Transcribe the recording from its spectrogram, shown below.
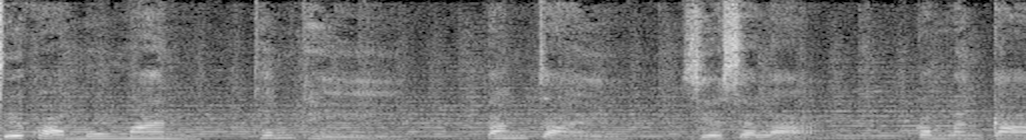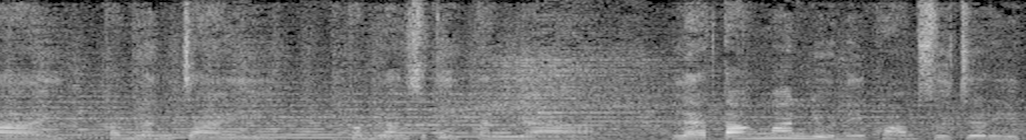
ด้วยความมุ่งมั่น ทุ่มเท ตั้งใจ เสียสละกำลังกายกำลังใจกำลังสติปัญญา และตั้งมั่นอยู่ในความสุจริต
